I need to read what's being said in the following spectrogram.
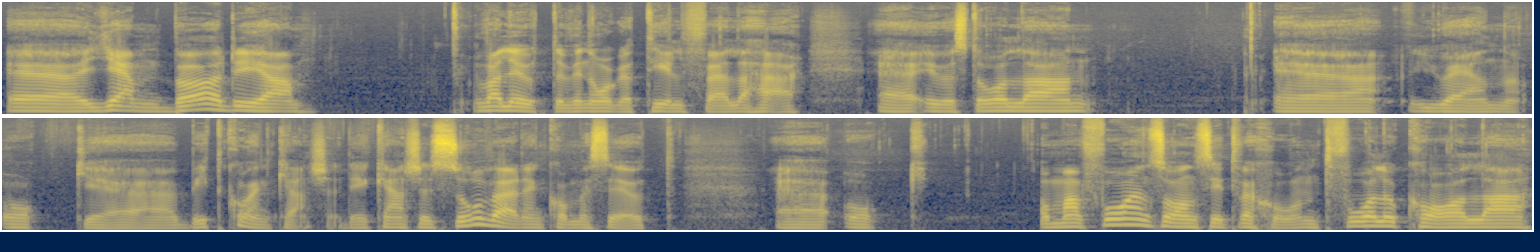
eh, jämnbördiga valutor vid något tillfälle här. Eh, US-dollarn, eh, yuan och eh, bitcoin kanske. Det är kanske så världen kommer se ut. Eh, och om man får en sån situation, två lokala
